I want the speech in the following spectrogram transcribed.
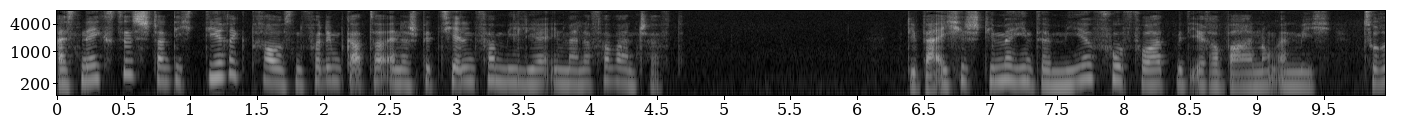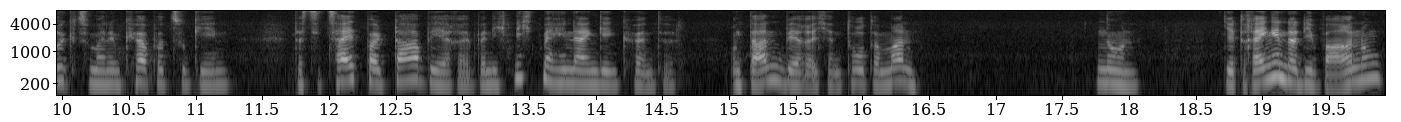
Als nächstes stand ich direkt draußen vor dem Gatter einer speziellen Familie in meiner Verwandtschaft. Die weiche Stimme hinter mir fuhr fort mit ihrer Warnung an mich, zurück zu meinem Körper zu gehen, dass die Zeit bald da wäre, wenn ich nicht mehr hineingehen könnte, und dann wäre ich ein toter Mann. Nun, je drängender die Warnung,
